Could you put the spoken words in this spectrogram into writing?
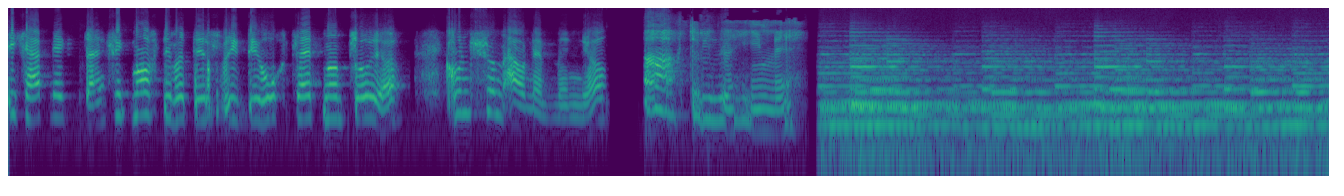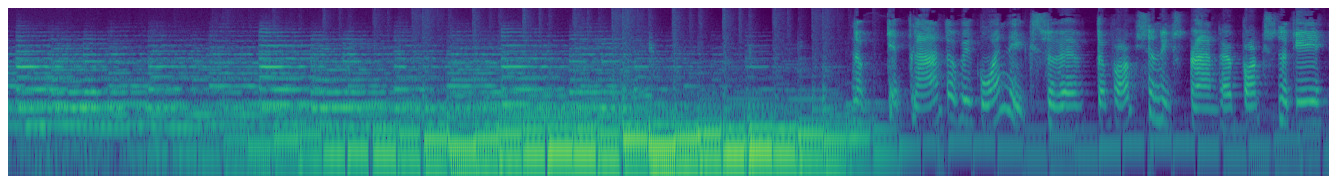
ich habe mir Gedanken gemacht über das, die Hochzeiten und so, ja. Kannst schon auch nehmen, ja. Ach, du lieber Himmel. Geplant habe ich gar nichts, weil da brauchst du nichts planen. Da brauchst du gehen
